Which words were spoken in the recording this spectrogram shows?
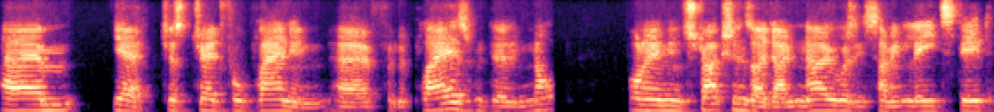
Um, yeah, just dreadful planning uh, from the players. They're not following instructions. I don't know. Was it something Leeds did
